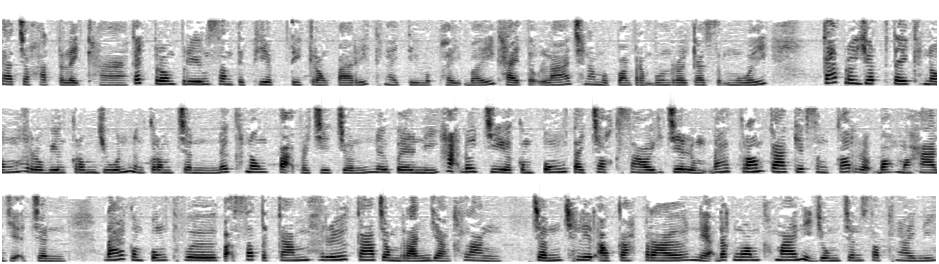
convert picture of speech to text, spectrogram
ការចុះហត្ថលេខាកិច្ចព្រមព្រៀងសន្តិភាពទីក្រុងប៉ារីសថ្ងៃទី23ខែតុលាឆ្នាំ1991 ការប្រយុទ្ធផ្ទៃក្នុងរវាងក្រុមយួននិងក្រុមចិននៅក្នុងបកប្រជាជននៅពេលនេះហាក់ដូចជាកំពុងតែចុះខ្សោយជាលំដាប់ក្រោមការគាបសង្កត់របស់មហាយៈចិន ដែលកំពុងធ្វើបសតកម្មឬការចម្រាញ់យ៉ាងខ្លាំងចិនឆ្លៀតឱកាសប្រើអ្នកដឹកនាំខ្មែរនិយមចិនសពថ្ងៃនេះ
